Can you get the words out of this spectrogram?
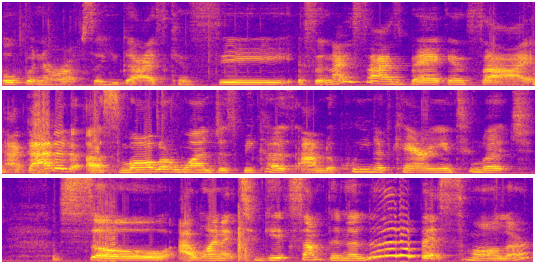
open her up so you guys can see. It's a nice size bag inside. I got it a smaller one just because I'm the queen of carrying too much. So I wanted to get something a little bit smaller.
